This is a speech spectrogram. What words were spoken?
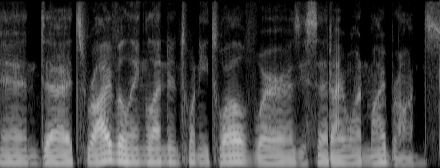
and uh, it's rivaling london 2012 where as you said i won my bronze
